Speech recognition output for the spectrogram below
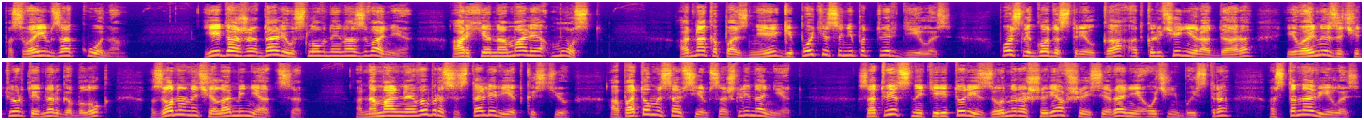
по своим законам. Ей даже дали условные названия – архианомалия «Мост». Однако позднее гипотеза не подтвердилась. После года стрелка, отключения радара и войны за четвертый энергоблок зона начала меняться. Аномальные выбросы стали редкостью – а потом и совсем сошли на нет. Соответственно, территория зоны, расширявшаяся ранее очень быстро, остановилась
